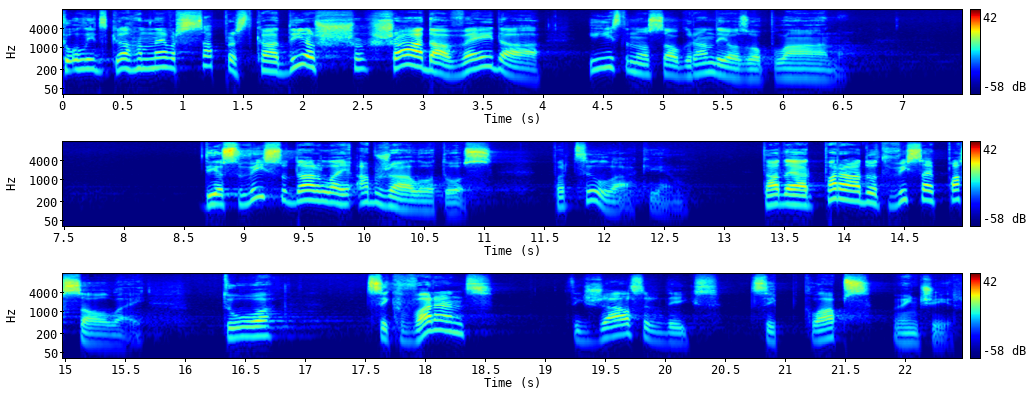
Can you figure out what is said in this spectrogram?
To līdz galam nevar saprast, kā Dievs šādā veidā īsteno savu grandiozo plānu. Dievs visu dara, lai apžēlotos par cilvēkiem. Tādējādi parādot visai pasaulē to, cik varants, cik žēlsirdīgs, cik labs viņš ir.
